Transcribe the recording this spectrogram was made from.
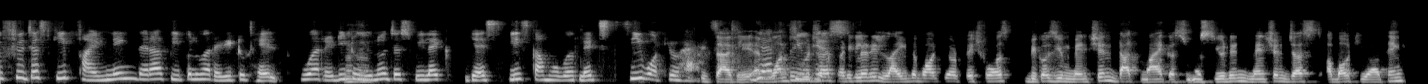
if you just keep finding, there are people who are ready to help, who are ready to, Mhm. you know, just be like, yes, please come over. Let's see what you have. Exactly. They And one thing which I particularly liked about your pitch was because you mentioned that my customers, you didn't mention just about your thing.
